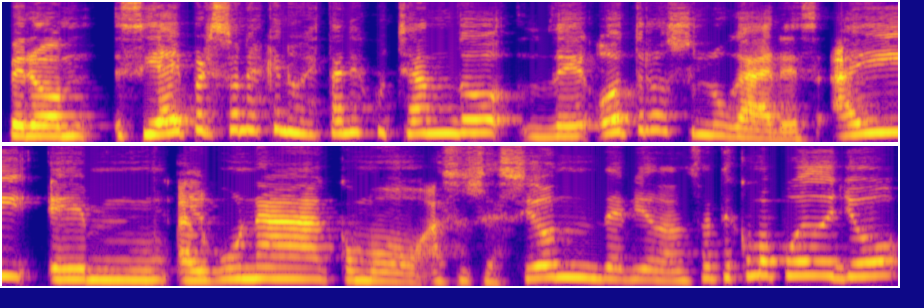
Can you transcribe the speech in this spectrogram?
Pero si hay personas que nos están escuchando de otros lugares, ¿hay em, alguna como asociación de biodanzantes? ¿Cómo puedo yo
